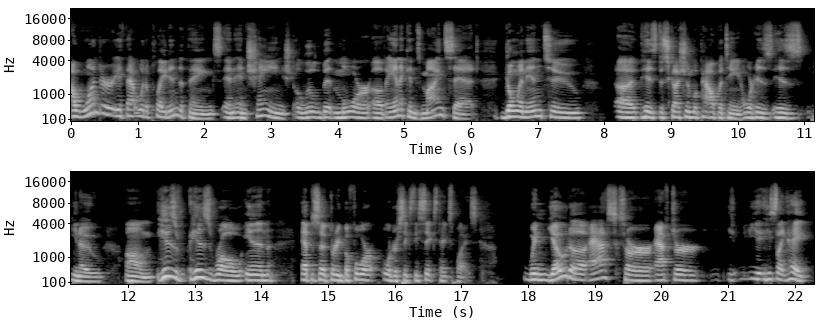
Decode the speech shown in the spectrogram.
I wonder if that would have played into things and and changed a little bit more of Anakin's mindset going into uh, his discussion with Palpatine or his his you know um, his his role in Episode three before Order sixty six takes place when Yoda asks her after he's like, "Hey,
